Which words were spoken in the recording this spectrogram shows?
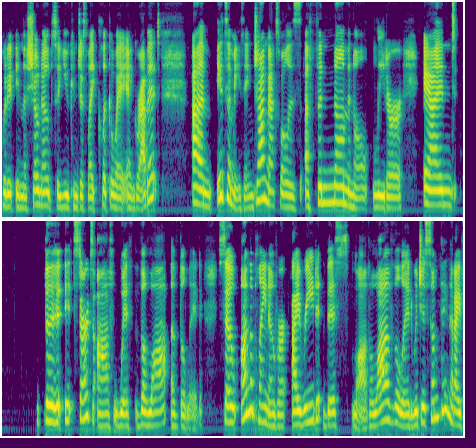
put it in the show notes so you can just like click away and grab it. Um it's amazing. John Maxwell is a phenomenal leader and the it starts off with the law of the lid. So on the plane over, I read this law, the law of the lid, which is something that I've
